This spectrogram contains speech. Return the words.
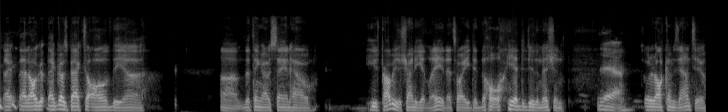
that that all go- that goes back to all of the uh um the thing I was saying how he was probably just trying to get laid. That's why he did the whole he had to do the mission. Yeah, That's what it all comes down to.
